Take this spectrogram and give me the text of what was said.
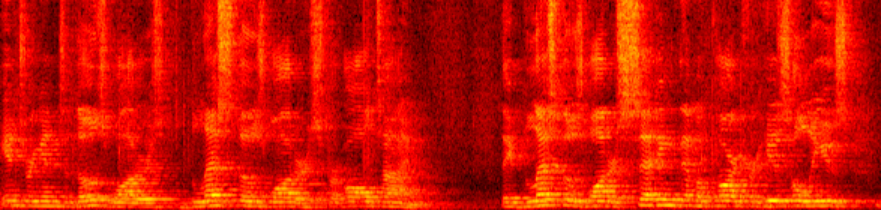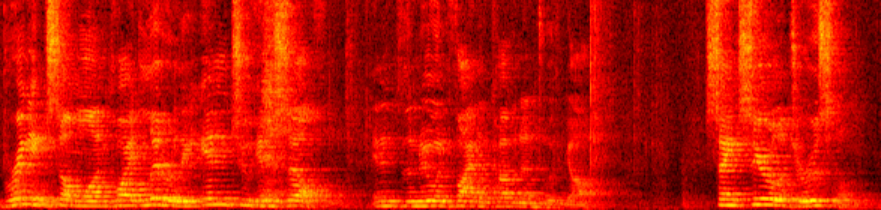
entering into those waters, bless those waters for all time. They bless those waters, setting them apart for His holy use, bringing someone quite literally into Himself and into the new and final covenant with God. St. Cyril of Jerusalem,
